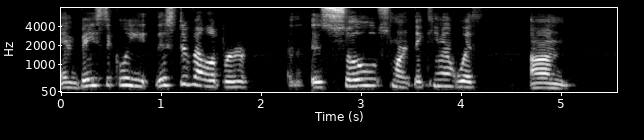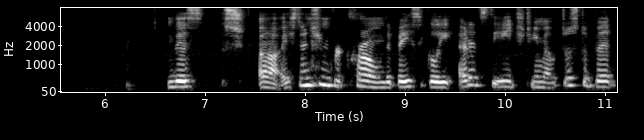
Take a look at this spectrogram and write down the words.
and basically, this developer is so smart. They came out with um, this uh, extension for Chrome that basically edits the HTML just a bit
